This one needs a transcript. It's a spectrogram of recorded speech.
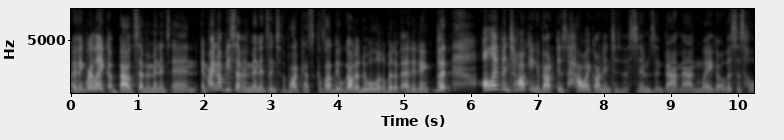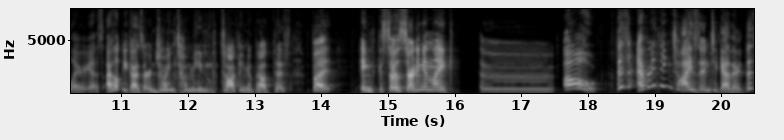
I think we're like about seven minutes in. It might not be seven minutes into the podcast because I do gotta do a little bit of editing. But all I've been talking about is how I got into The Sims and Batman Lego. This is hilarious. I hope you guys are enjoying me talking about this. But in so starting in like uh, oh this everything ties in together. This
